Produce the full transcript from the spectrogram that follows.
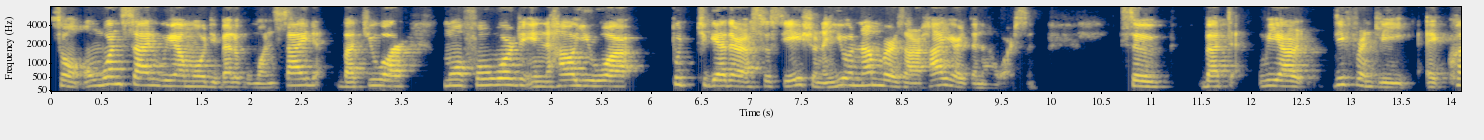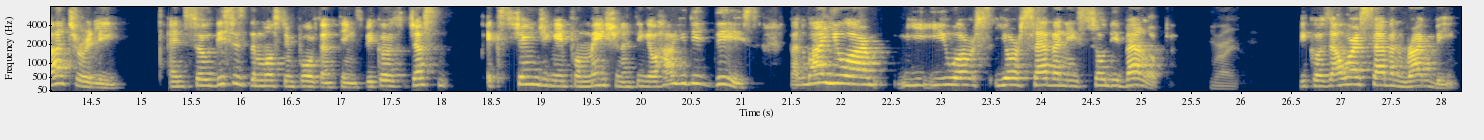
So on one side we are more developed on one side but you are more forward in how you are put together association and your numbers are higher than ours. So but we are differently uh, culturally. And so this is the most important things because just exchanging information and thinking, oh, how you did this, but why you are you are your seven is so developed Right. because our seven rugby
